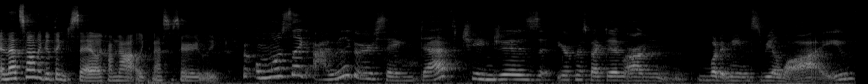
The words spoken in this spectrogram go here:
and that's not a good thing to say. Like I'm not like necessarily But almost like I really like what you're saying. Death changes your perspective on what it means to be alive.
